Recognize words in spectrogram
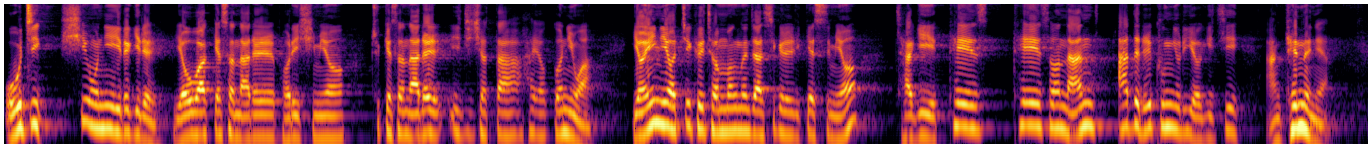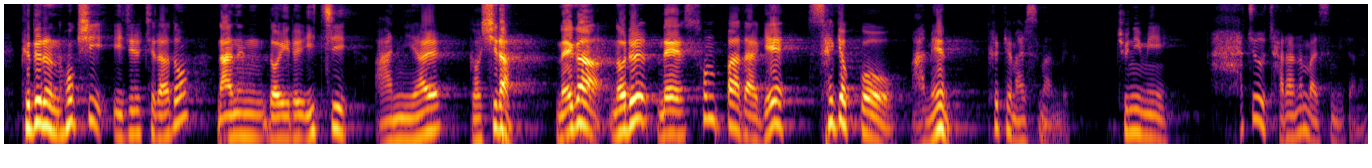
오직 시온이 이르기를 여호와께서 나를 버리시며 주께서 나를 잊으셨다 하였거니와 여인이 어찌 그 젖먹는 자식을 잊겠으며 자기 태, 태에서 난 아들을 국률이 여기지 않겠느냐 그들은 혹시 잊을지라도 나는 너희를 잊지 아니할 것이라 내가 너를 내 손바닥에 새겼고 아멘 그렇게 말씀합니다 주님이 아주 잘하는 말씀이잖아요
